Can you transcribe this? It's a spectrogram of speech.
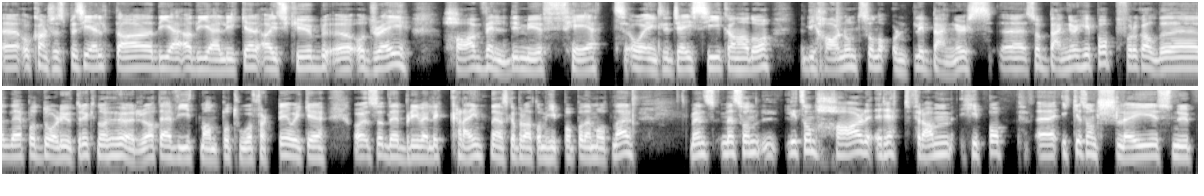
eh, og kanskje spesielt da de jeg, de jeg liker, Ice Cube eh, og Dre, har veldig mye fet, og egentlig JC kan ha det òg, de har noen sånne ordentlige bangers. Så banger-hiphop, for å kalle det det på et dårlig uttrykk, nå hører du at jeg er hvit mann på 42, og ikke, og, så det blir veldig kleint når jeg skal prate om hiphop på den måten her. Men, men sånn, litt sånn hard, rett fram hiphop. Eh, ikke sånn sløy Snoop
